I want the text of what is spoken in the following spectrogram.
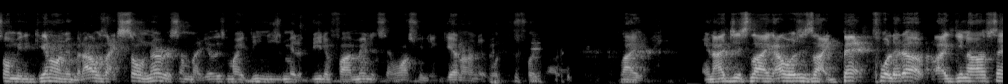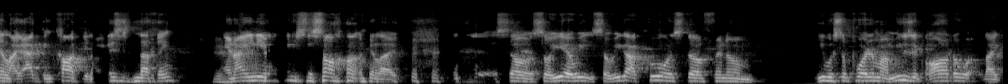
told me to get on it. But I was like so nervous. I'm like, yo, this is Mike Dean. He just made a beat in five minutes and wants me to get on it. What the fuck? like, and I just like I was just like, bet, pull it up, like you know what I'm saying, like acting cocky, like this is nothing. Yeah. And I ain't even finished the song, like so so yeah we so we got cool and stuff and um he was supporting my music all the way, like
